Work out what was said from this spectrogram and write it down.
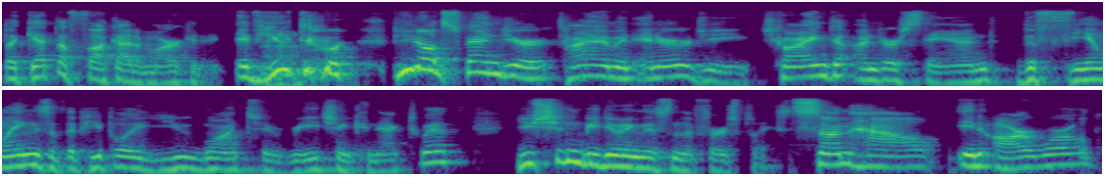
but get the fuck out of marketing. If you uh-huh. don't, if you don't spend your time and energy trying to understand the feelings of the people you want to reach and connect with, you shouldn't be doing this in the first place. Somehow in our world,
